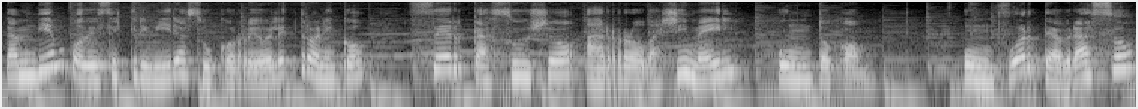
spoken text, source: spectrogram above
También podés escribir a su correo electrónico cercasuyo.gmail.com. Un fuerte abrazo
